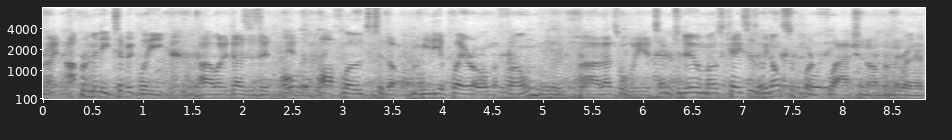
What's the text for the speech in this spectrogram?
Right. Opera Mini typically, uh, what it does is it, it offloads to the media player on the phone. Uh, that's what we attempt to do in most cases. We don't support Flash in Opera Mini, Right.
